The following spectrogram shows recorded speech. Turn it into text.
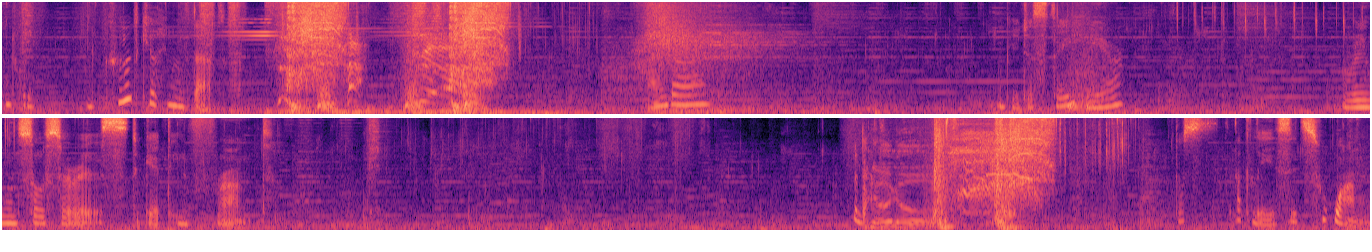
Can't we? Could kill him with that. I sorcerers to get in front. Thus, at least it's one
